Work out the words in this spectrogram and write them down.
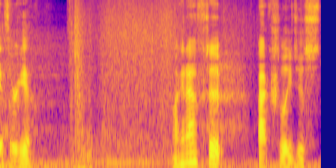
Get through here? Am I gonna have to actually just...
